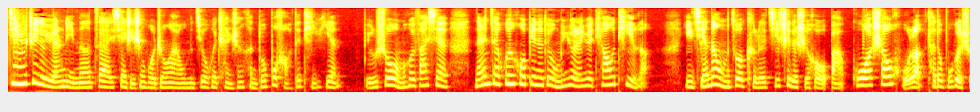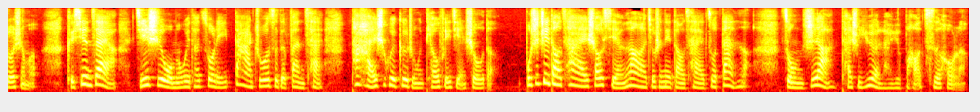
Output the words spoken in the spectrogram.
基于这个原理呢，在现实生活中啊，我们就会产生很多不好的体验。比如说，我们会发现男人在婚后变得对我们越来越挑剔了。以前呢，我们做可乐鸡翅的时候，把锅烧糊了，他都不会说什么。可现在啊，即使我们为他做了一大桌子的饭菜，他还是会各种挑肥拣瘦的。不是这道菜烧咸了，就是那道菜做淡了。总之啊，他是越来越不好伺候了。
